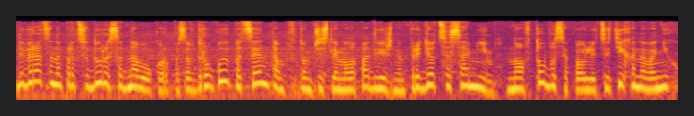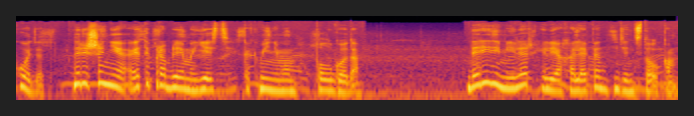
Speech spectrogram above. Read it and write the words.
Добираться на процедуры с одного корпуса в другой пациентам, в том числе малоподвижным, придется самим. Но автобусы по улице Тихонова не ходят. На решение этой проблемы есть как минимум полгода. Дарья Миллер, Илья Халяпин. День с толком.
